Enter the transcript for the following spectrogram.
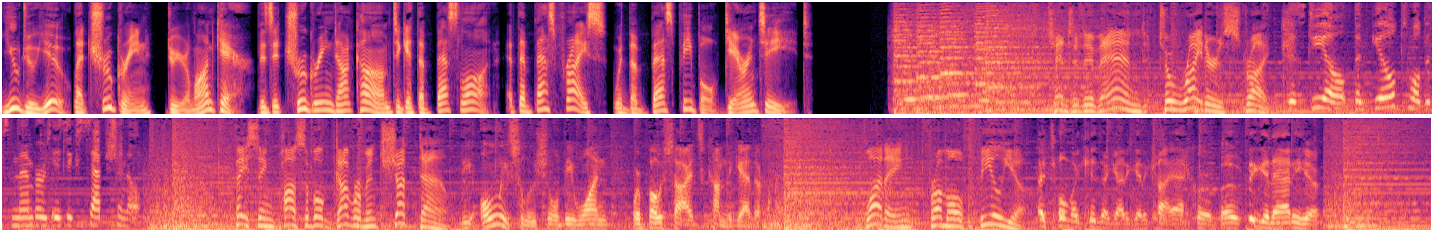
You do you. Let TruGreen do your lawn care. Visit trugreen.com to get the best lawn at the best price with the best people guaranteed. Tentative end to writers' strike. This deal, the Guild told its members, is exceptional. Facing possible government shutdown. The only solution will be one where both sides come together. Flooding from Ophelia. I told my kids I got to get a kayak or a boat to get out of here.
